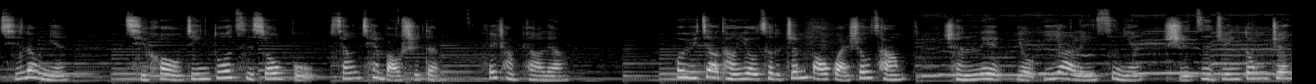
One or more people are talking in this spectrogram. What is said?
七六年，其后经多次修补、镶嵌宝石等。非常漂亮。位于教堂右侧的珍宝馆收藏陈列有1204年十字军东征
